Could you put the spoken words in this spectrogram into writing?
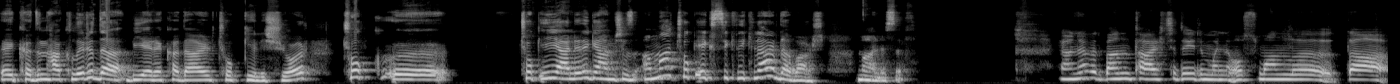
e, kadın hakları da bir yere kadar çok gelişiyor. Çok e, çok iyi yerlere gelmişiz ama çok eksiklikler de var maalesef. Yani evet ben tarihçi değilim hani Osmanlı'da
